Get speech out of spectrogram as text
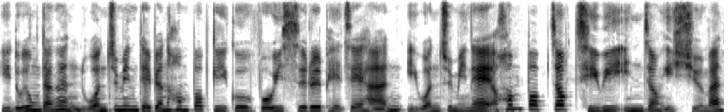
이 노동당은 원주민 대변 헌법기구 보이스를 배제한 이 원주민의 헌법적 지위 인정 이슈만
